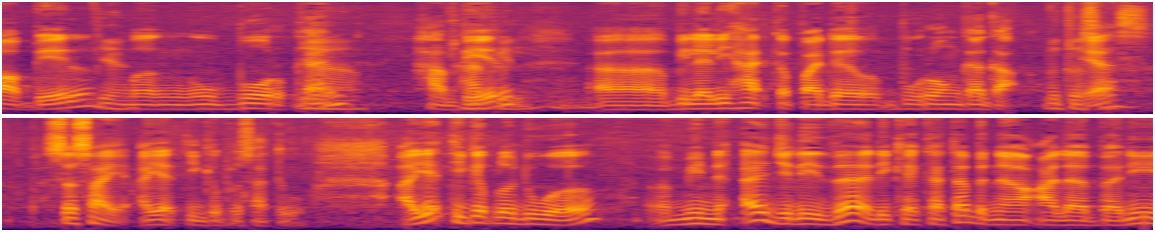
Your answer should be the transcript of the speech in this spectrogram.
Qabil ya. menguburkan ya. Habil, Habil. Uh, bila lihat kepada burung gagak. Betul, ya selesai ayat 31 ayat 32 min ajli dhalika katabna ala bani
